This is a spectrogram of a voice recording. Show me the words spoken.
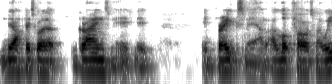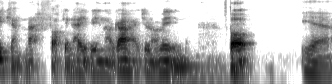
the office work grinds me. It, it, it breaks me. I, I look forward to my weekend. And I fucking hate being that guy. Do you know what I mean? But Yeah.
